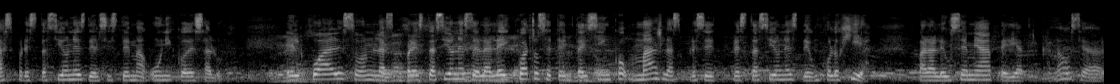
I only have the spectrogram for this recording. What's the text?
las prestaciones del Sistema Único de Salud, el cual son las prestaciones de la Ley 475 más las prestaciones de oncología para leucemia pediátrica, ¿no? O sea,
